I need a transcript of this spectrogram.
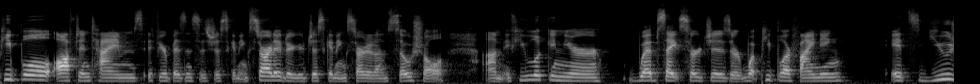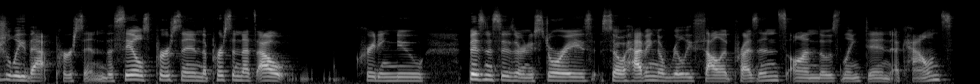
people oftentimes, if your business is just getting started or you're just getting started on social, um, if you look in your website searches or what people are finding, it's usually that person, the salesperson, the person that's out creating new businesses or new stories. So having a really solid presence on those LinkedIn accounts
